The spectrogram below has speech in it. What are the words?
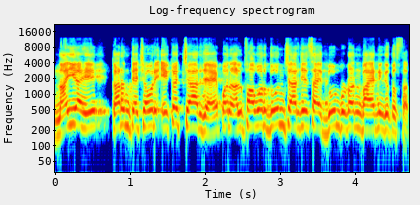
नाही आहे. कारण त्याच्यावर एकच चार्ज आहे. पण अल्फावर दोन चार्जेस आहेत. दोन प्रोटॉन बाहेर निघत असतात.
